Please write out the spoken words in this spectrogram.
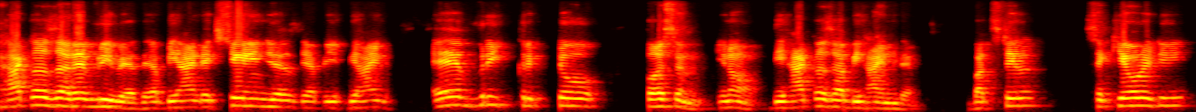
hackers are everywhere. They are behind exchanges. They are be behind every crypto person. You know the hackers are behind them. But still security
